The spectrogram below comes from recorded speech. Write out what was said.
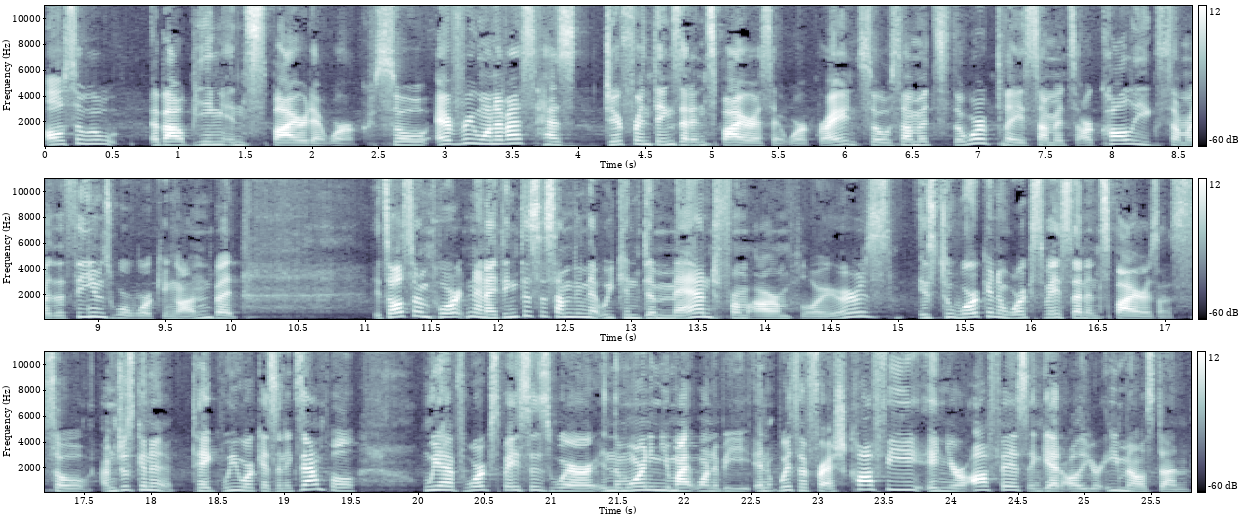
also about being inspired at work. So every one of us has different things that inspire us at work, right? So some it's the workplace, some it's our colleagues, some are the themes we're working on, but it's also important, and I think this is something that we can demand from our employers, is to work in a workspace that inspires us. So I'm just gonna take WeWork as an example. We have workspaces where in the morning you might want to be in, with a fresh coffee in your office and get all your emails done.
